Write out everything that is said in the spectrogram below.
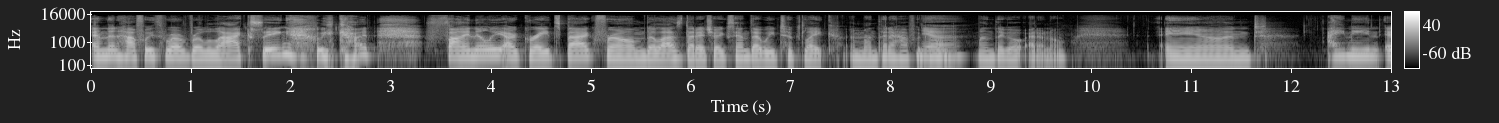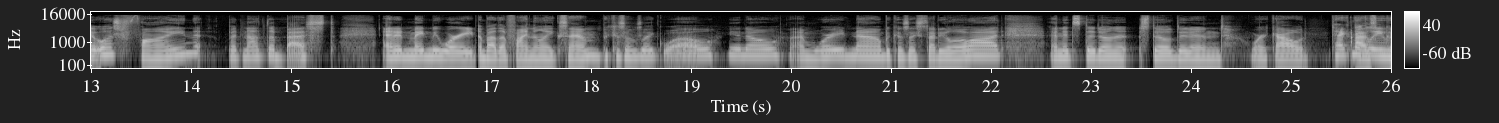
And then halfway through our relaxing, we got finally our grades back from the last Derecho exam that we took like a month and a half ago. Yeah. Month ago, I don't know. And I mean, it was fine, but not the best. And it made me worried about the final exam because I was like, well, you know, I'm worried now because I studied a lot and it still didn't work out. Technically, we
